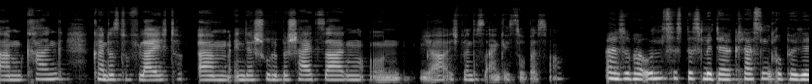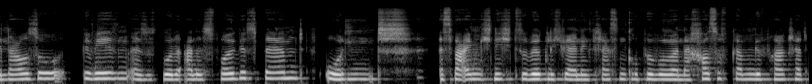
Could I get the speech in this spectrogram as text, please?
ähm, krank, könntest du vielleicht ähm, in der Schule Bescheid sagen und ja, ich finde es eigentlich so besser. Also bei uns ist das mit der Klassengruppe genauso gewesen. Also es wurde alles vollgespammt und es war eigentlich nicht so wirklich wie eine Klassengruppe, wo man nach Hausaufgaben gefragt hat,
